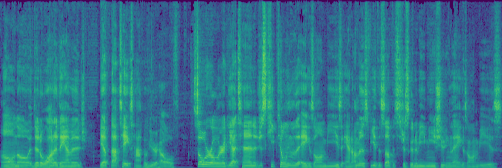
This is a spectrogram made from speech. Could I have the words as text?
Oh no, it did a lot of damage. Yep, that takes half of your health. So we're already at 10, just keep killing the egg zombies, and I'm gonna speed this up, it's just gonna be me shooting the egg zombies.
